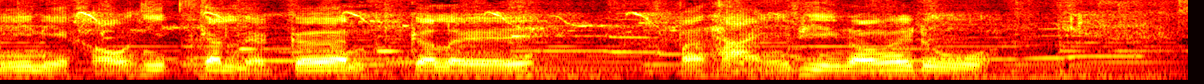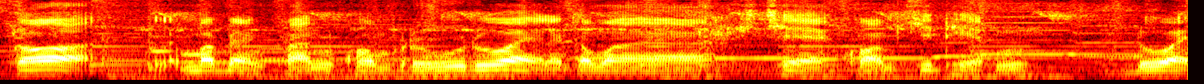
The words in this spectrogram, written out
นี้นี่เขาฮิตกันเหลือเกิน ก็เลยมาถ่ายให้พี่น้องให้ดู ก็มาแบ่งปันความรู้ด้วยแล้วก็มาแชร์ความคิดเห็น ด้วย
